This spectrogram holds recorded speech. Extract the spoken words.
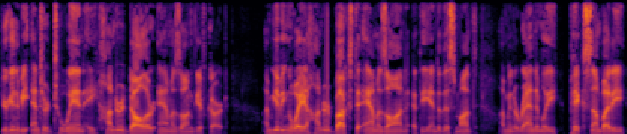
you're going to be entered to win a $100 Amazon gift card. I'm giving away 100 bucks to Amazon at the end of this month. I'm going to randomly pick somebody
